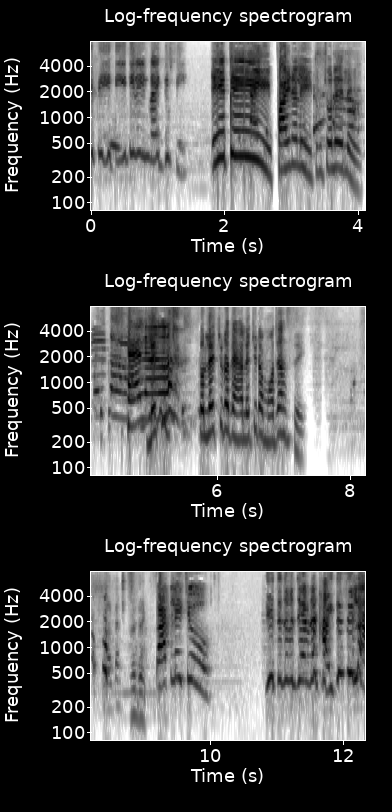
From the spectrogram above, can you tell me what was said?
ইতি ইতি ইতির ইনভাইট দিছি। এটি ফাইনালি তুমি চলে এলে। হ্যালো তো লেচুটা দেখা লেচুটা মজা আছে। এই দেখ ইতি তুমি যে আমরা খাইতেছিলা।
